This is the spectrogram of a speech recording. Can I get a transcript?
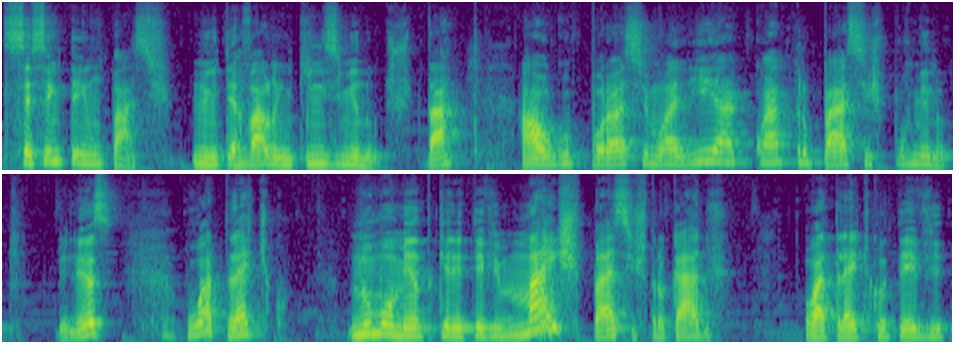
61 passes no intervalo em 15 minutos, tá? Algo próximo ali a 4 passes por minuto, beleza? O Atlético, no momento que ele teve mais passes trocados, o Atlético teve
